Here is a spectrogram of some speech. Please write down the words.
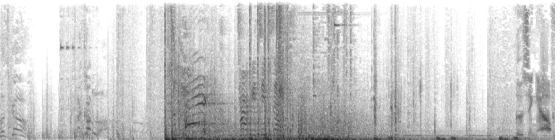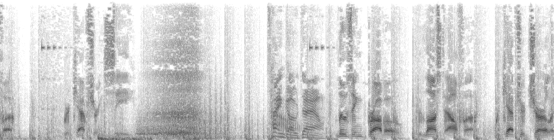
let's go. I got... Hurt! Targets in sight. Losing Alpha. We're capturing C. Tango down. Losing Bravo. We lost Alpha. We captured Charlie.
